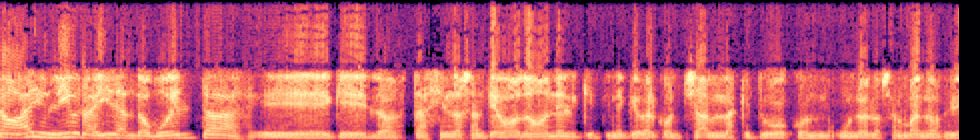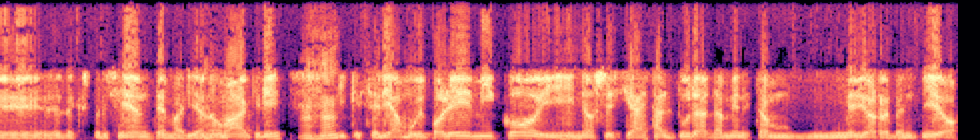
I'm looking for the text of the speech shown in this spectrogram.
No, hay un libro ahí dando vueltas eh, que lo está haciendo Santiago O'Donnell, que tiene que ver con charlas que tuvo con uno de los hermanos del expresidente, Mariano Macri, y que sería muy polémico y no sé si a esta altura también está medio arrepentido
